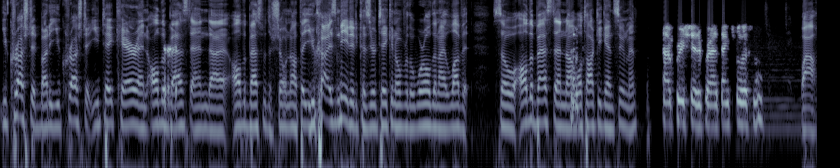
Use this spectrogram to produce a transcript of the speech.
You crushed it, buddy. You crushed it. You take care and all the best and uh, all the best with the show. Not that you guys needed because you're taking over the world and I love it. So all the best and uh, we'll talk again soon, man. I appreciate it, Brad. Thanks for listening. Wow.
